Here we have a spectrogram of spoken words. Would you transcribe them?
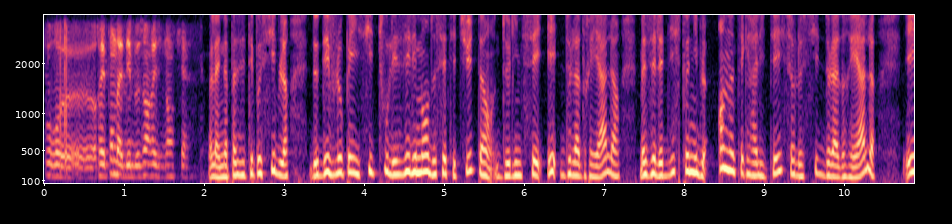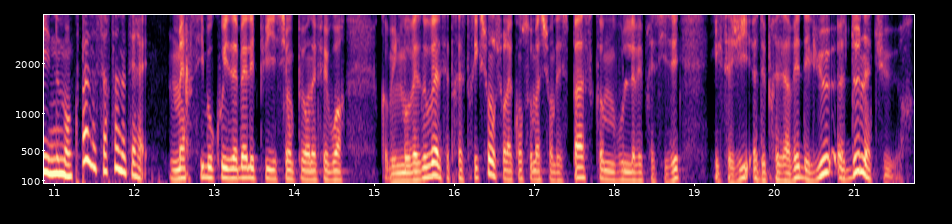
pour euh, répondre à des besoins résidentiels. Voilà, il n'a pas été possible de développer ici tous les éléments de cette étude de l'INSEE et de l'Adréal, mais elle est disponible en intégralité sur le site de l'Adréal et ne manque pas d'un certain intérêt. Merci beaucoup Isabelle. Et puis si on peut en effet voir comme une mauvaise nouvelle cette restriction sur la consommation d'espace, comme vous l'avez précisé, il s'agit de préserver des lieux de nature.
